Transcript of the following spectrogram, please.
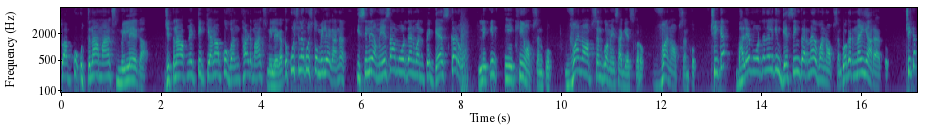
तो आपको उतना मार्क्स मिलेगा। जितना आपने टिक किया ना, आपको वन थर्ड मार्क्स मिलेगा। तो कुछ ना कुछ तो मिलेगा ना। इसलिए हमेशा मोर देन वन पे गैस करो, लेकिन एक ही ऑप्शन को वन ऑप्शन को हमेशा गैस करो। वन ऑप्शन को। ठीक है? भले मोर देन है, लेकिन गेसिंग करना है वन ऑप्शन को। अगर नहीं आ रहा है तो। ठीक है?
